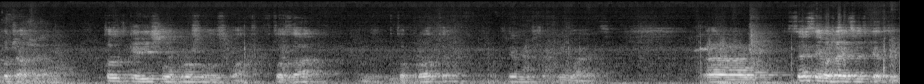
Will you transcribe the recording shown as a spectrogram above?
Спочатку. Хто за таке рішення прошу голосувати? Хто за, хто проти, Тримується, приймається. Е, сесія вважається відкритою.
